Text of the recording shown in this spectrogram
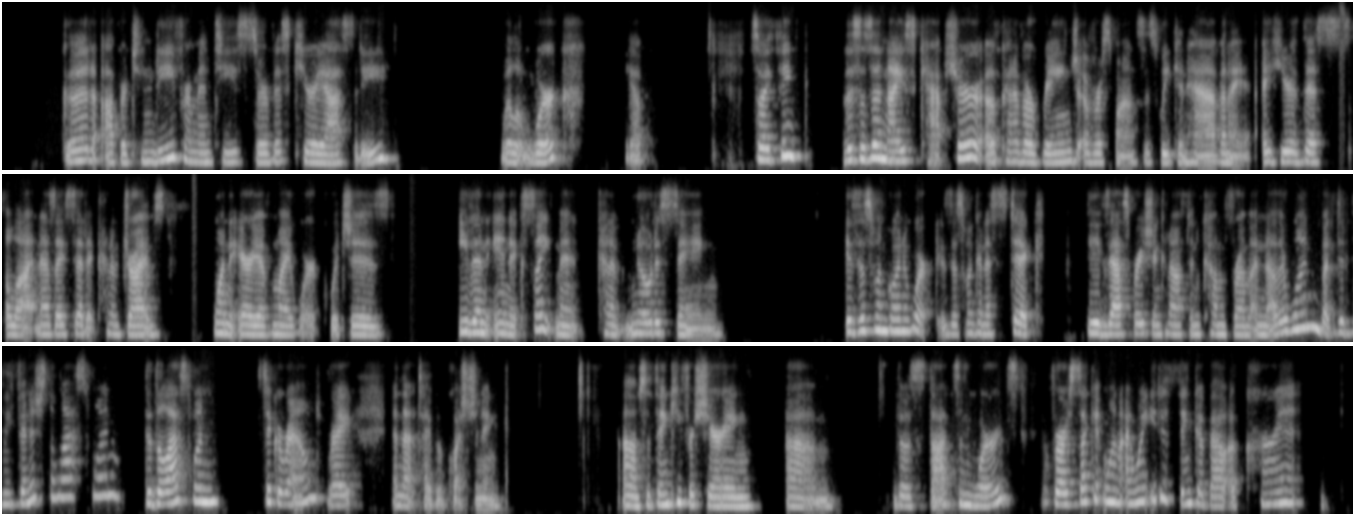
Good opportunity for mentees, service, curiosity. Will it work? Yep. So I think this is a nice capture of kind of a range of responses we can have. And I, I hear this a lot. And as I said, it kind of drives one area of my work, which is even in excitement, kind of noticing, is this one going to work? Is this one going to stick? The exasperation can often come from another one, but did we finish the last one? Did the last one stick around, right? And that type of questioning. Um, so thank you for sharing um, those thoughts and words. For our second one, I want you to think about a current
